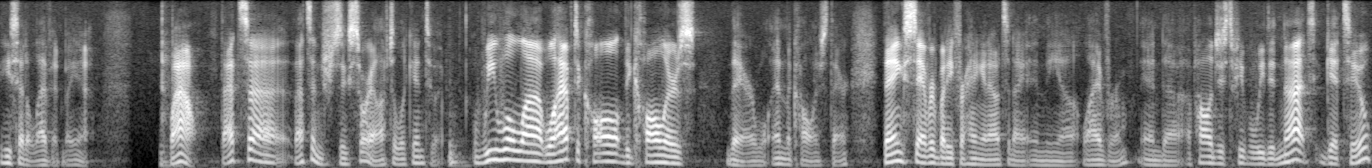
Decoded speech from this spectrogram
he said eleven, but yeah. Wow, that's uh that's an interesting story. I'll have to look into it. We will uh we'll have to call the callers there. We'll end the callers there. Thanks to everybody for hanging out tonight in the uh, live room, and uh, apologies to people we did not get to.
